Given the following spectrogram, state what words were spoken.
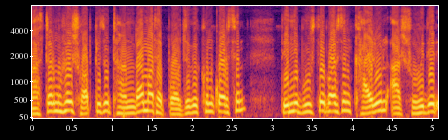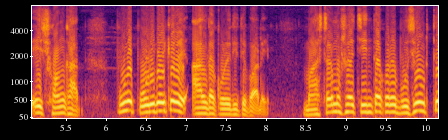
মাস্টার মশাই সব কিছু ঠান্ডা মাথায় পর্যবেক্ষণ করছেন। তিনি বুঝতে পারছেন খায়রুল আর শহীদের এই সংঘাত পুরো পরিবারকে আলাদা করে দিতে পারে। মাস্টার মশাই চিন্তা করে বুঝে উঠতে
